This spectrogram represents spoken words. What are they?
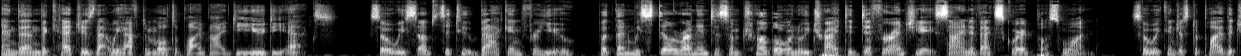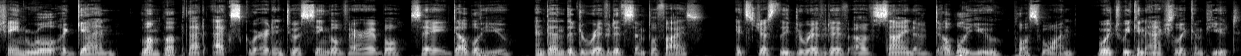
and then the catch is that we have to multiply by du dx. So we substitute back in for u, but then we still run into some trouble when we try to differentiate sine of x squared plus 1. So we can just apply the chain rule again, lump up that x squared into a single variable, say w, and then the derivative simplifies. It's just the derivative of sine of w plus 1, which we can actually compute.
